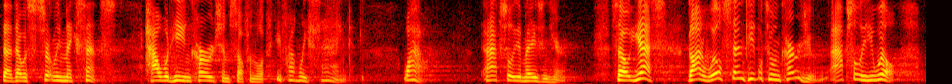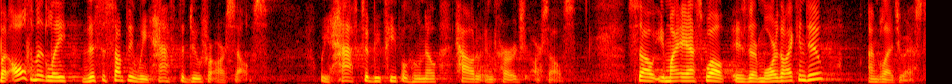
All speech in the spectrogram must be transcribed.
That, that would certainly make sense. How would he encourage himself in the Lord? He probably sang. Wow. Absolutely amazing here. So, yes, God will send people to encourage you. Absolutely, He will. But ultimately, this is something we have to do for ourselves. We have to be people who know how to encourage ourselves. So, you might ask, well, is there more that I can do? I'm glad you asked.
